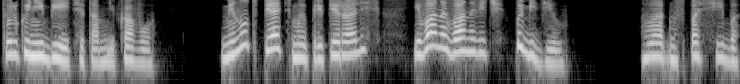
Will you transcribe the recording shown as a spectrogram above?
только не бейте там никого». Минут пять мы припирались, Иван Иванович победил. Ладно, спасибо.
